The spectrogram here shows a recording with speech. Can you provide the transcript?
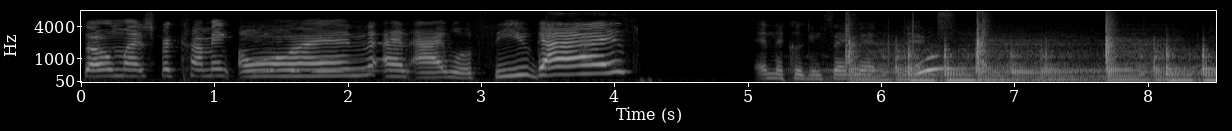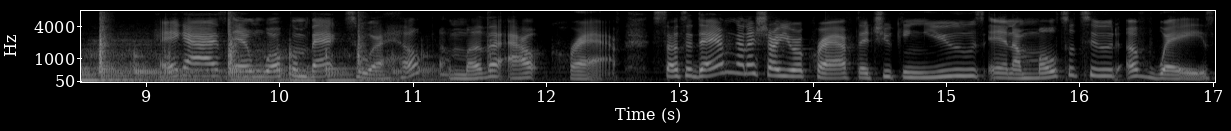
so much for coming on. And I will see you guys in the cooking segment next. Hey guys, and welcome back to a Help a Mutha Out craft. So, today I'm going to show you a craft that you can use in a multitude of ways.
